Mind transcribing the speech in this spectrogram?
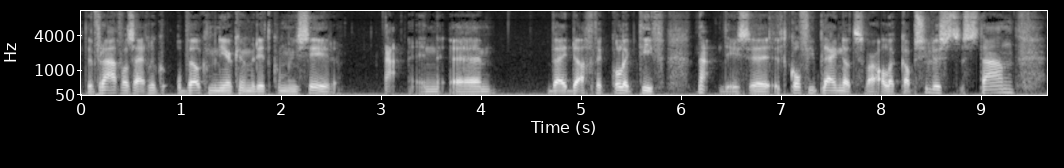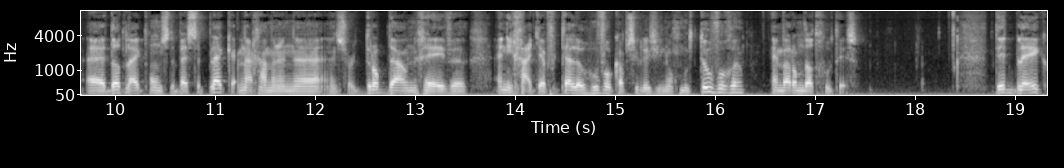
De vraag was eigenlijk op welke manier kunnen we dit communiceren? Nou, en wij dachten collectief, nou, dit is uh, het koffieplein, dat waar alle capsules staan. Uh, dat lijkt ons de beste plek. En daar gaan we een, uh, een soort drop-down geven. En die gaat je vertellen hoeveel capsules je nog moet toevoegen en waarom dat goed is. Dit bleek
